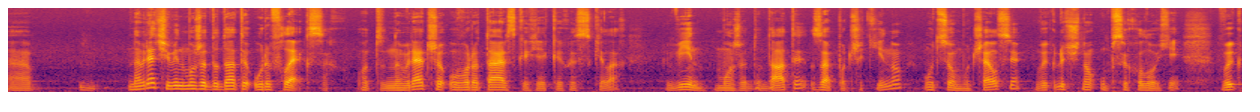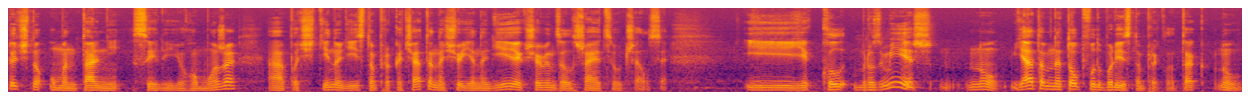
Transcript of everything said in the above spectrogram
е, навряд чи він може додати у рефлексах. От навряд чи у воротарських якихось скілах. Він може додати за Почетіно у цьому Челсі, виключно у психології, виключно у ментальній силі. Його може Почетіно дійсно прокачати, на що є надія, якщо він залишається у Челсі. І коли розумієш, ну я там не топ-футболіст, наприклад, так? Ну,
